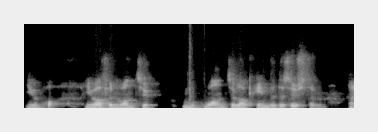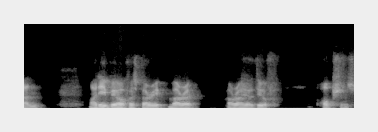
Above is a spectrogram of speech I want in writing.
you you often want to want to log into the system. And MyDB offers very, variety of options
